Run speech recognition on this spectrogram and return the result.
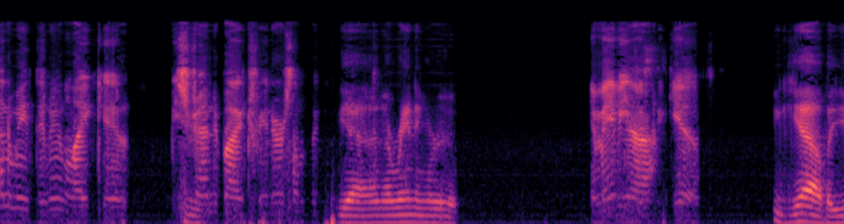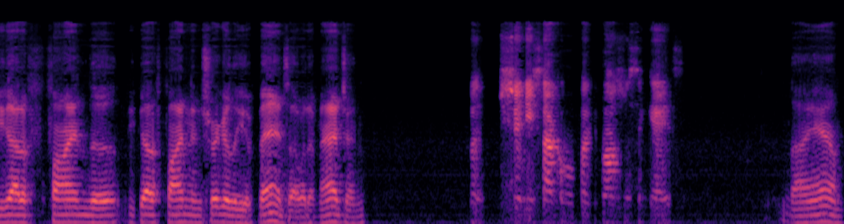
anime, didn't like it be Hmm. stranded by a trainer or something. Yeah, in a raining root. And maybe Yeah. just a gift. Yeah, but you gotta find the you gotta find and trigger the events. I would imagine. But shouldn't you stock up on Pokeballs just in case? I am.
